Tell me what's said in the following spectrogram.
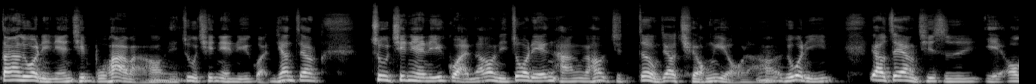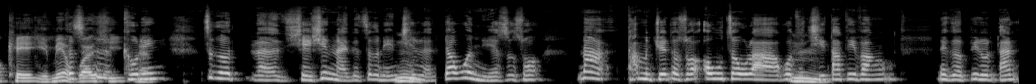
当然如果你年轻不怕嘛，哈、嗯你住青年旅馆，你像这样。住青年旅馆，然后你做联航，然后就这种叫穷游了哈。嗯如果你要这样，其实也 OK，也没有可关系。可能这个呃写信来的这个年轻人、要问你的是说，那他们觉得说欧洲啦或者其他地方。那个，比如南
